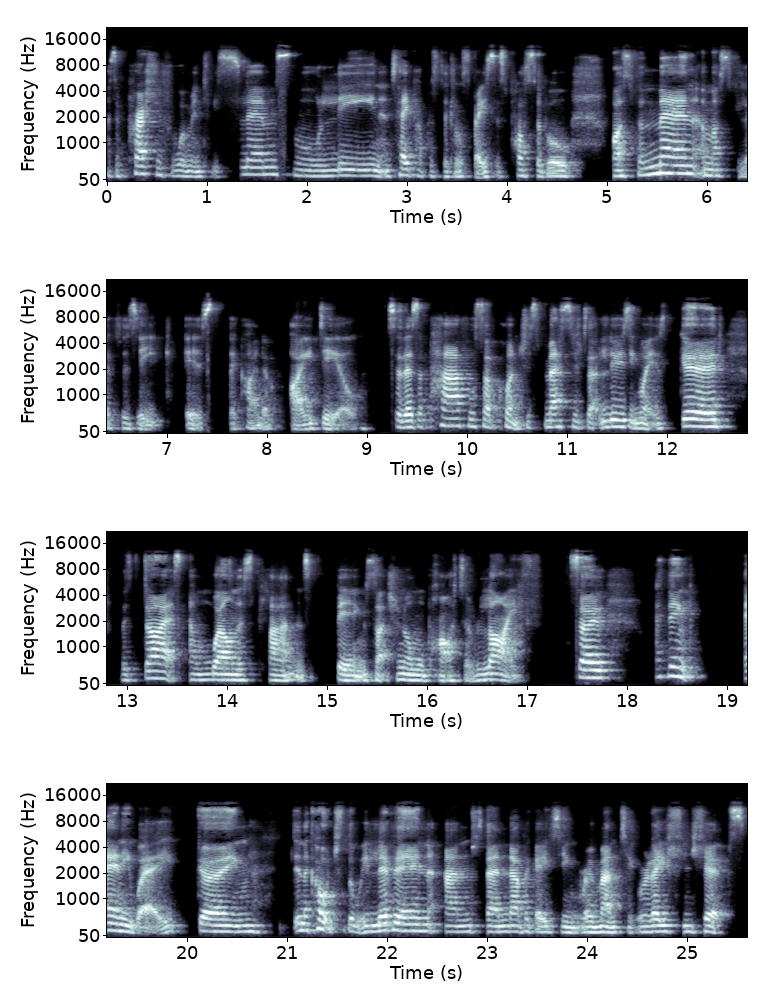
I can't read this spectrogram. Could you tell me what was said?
There's a pressure for women to be slim small lean and take up as little space as possible whilst for men a muscular physique is the kind of ideal. So there's a powerful subconscious message that losing weight is good with diets and wellness plans being such a normal part of life. So I think, anyway, going in the culture that we live in and then navigating romantic relationships,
